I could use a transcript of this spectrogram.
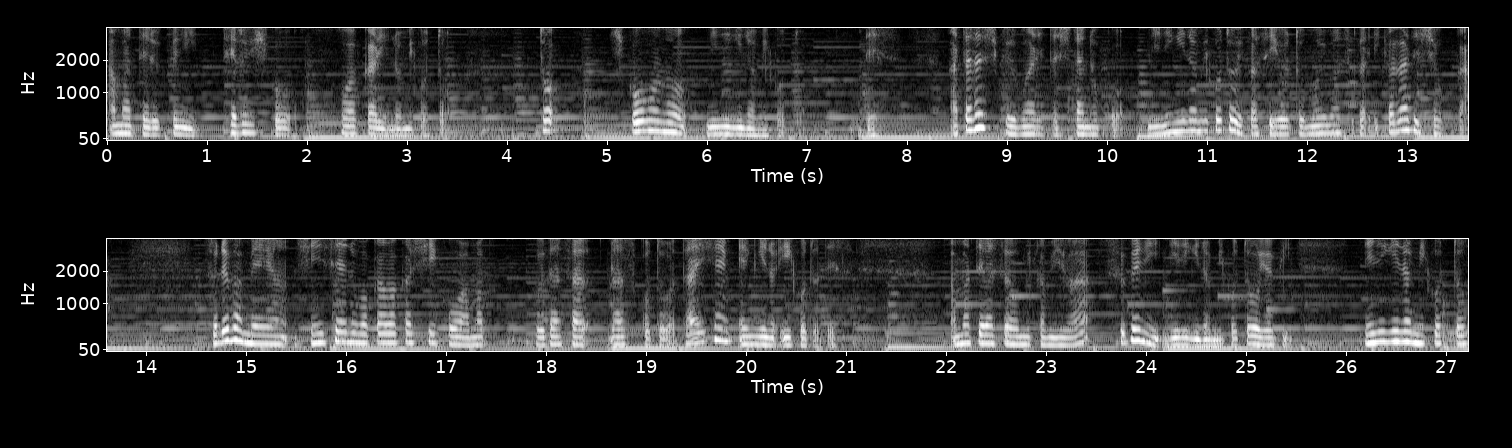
天照国照彦穂明かりの御事と彦の二にぎの御事。です。新しく生まれた下の子ニニギの御事を生かせようと思いますがいかがでしょうか？それは明暗神聖の若々しい子を甘くださらすことは大変縁起のいいことです。天照大神はすぐにニニギの御事を呼びニニギの御事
